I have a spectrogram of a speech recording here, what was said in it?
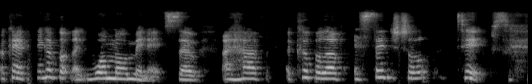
Okay, I think I've got like one more minute. So I have a couple of essential tips.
